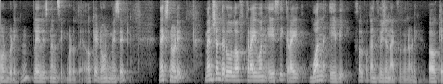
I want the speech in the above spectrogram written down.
ನೋಡಿಬಿಡಿ ಪ್ಲೇ ಲಿಸ್ಟ್ನಲ್ಲಿ ಸಿಕ್ಬಿಡುತ್ತೆ okay don't miss it next ನೋಡಿ mention the role of cry one A C cry one A B ಸ್ವಲ್ಪ ಕನ್ಫ್ಯೂಷನ್ ಆಗ್ತದೆ ನೋಡಿ. Okay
